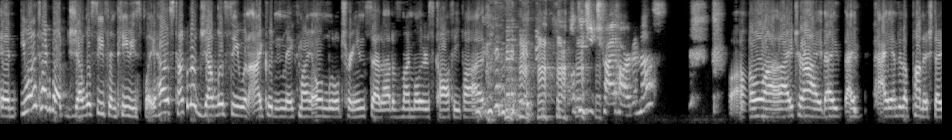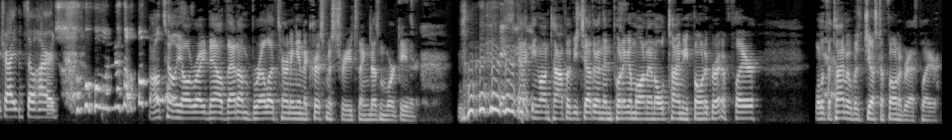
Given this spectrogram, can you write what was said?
And you want to talk about jealousy from Pee Wee's Playhouse? Talk about jealousy when I couldn't make my own little train set out of my mother's coffee pot. Well, did you try hard enough? Oh, uh, I tried. I, I I ended up punished. I tried so hard. Oh no. I'll tell y'all right now, that umbrella turning into Christmas trees thing doesn't work either. Stacking on top of each other and then putting them on an old timey phonograph player. Well, at the time, it was just a phonograph player.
